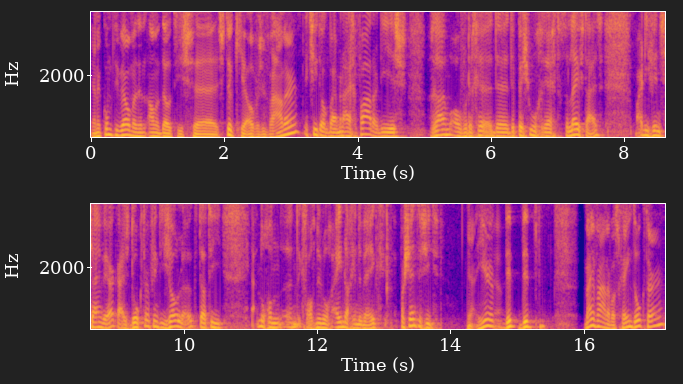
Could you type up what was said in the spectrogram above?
Ja, dan komt hij wel met een anekdotisch eh, stukje over zijn vader. Ik zie het ook bij mijn eigen vader. Die is ruim over de, de, de pensioengerechtigde leeftijd. Maar die vindt zijn werk, hij is dokter, vindt hij zo leuk... dat hij ja, nog een, een- ik geloof nu nog één dag in de week patiënten ziet. Ja, hier, Dit, dit, mijn vader was geen dokter.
